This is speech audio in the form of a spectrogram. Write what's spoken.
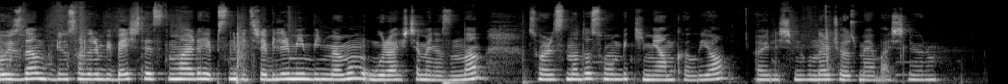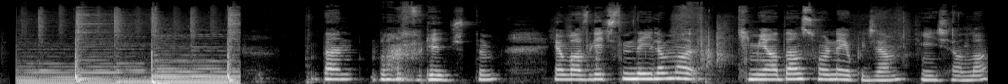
O yüzden bugün sanırım bir 5 testim vardı. Hepsini bitirebilir miyim bilmiyorum ama uğraşacağım en azından. Sonrasında da son bir kimyam kalıyor. Öyle şimdi bunları çözmeye başlıyorum. Ben vazgeçtim. Ya vazgeçtim değil ama kimyadan sonra yapacağım inşallah.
